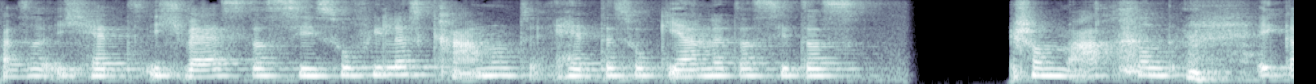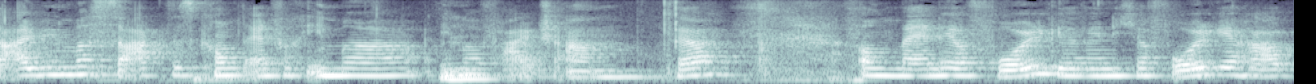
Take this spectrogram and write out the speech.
Also ich, hätte, ich weiß, dass sie so vieles kann und hätte so gerne, dass sie das schon macht und egal wie man sagt, es kommt einfach immer, immer mhm. falsch an. Ja. Und meine Erfolge, wenn ich Erfolge habe,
